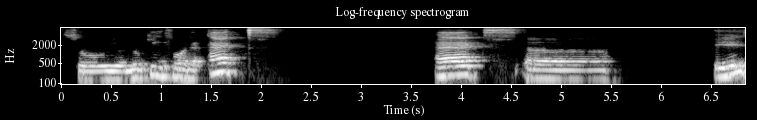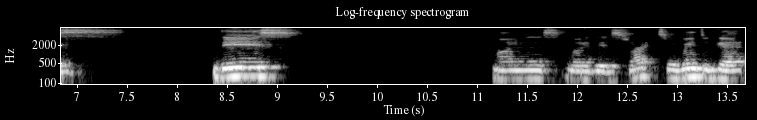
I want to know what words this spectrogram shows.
So you're looking for the x. X uh, is this minus by this, right? So we're going to get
